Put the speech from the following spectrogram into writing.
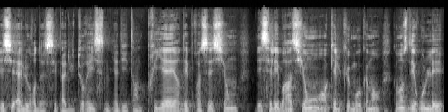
Et c'est à Lourdes, c'est pas du tourisme. Il y a des temps de prière, des processions, des célébrations. En quelques mots, comment comment se déroulent les,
